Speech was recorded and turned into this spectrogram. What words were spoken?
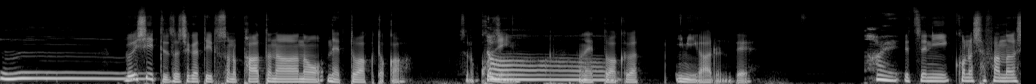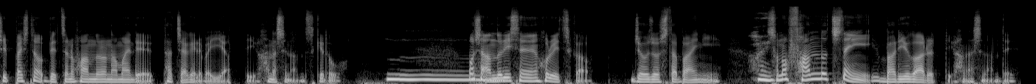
VC ってどちらかというと、そのパートナーのネットワークとか、その個人ののネットワークが意味があるんで、はい。別にこのファンドが失敗しても別のファンドの名前で立ち上げればいいやっていう話なんですけど、うーんもしアンドリーセン・ホルイツが上場した場合に、はい。そのファンド自体にバリューがあるっていう話なんで、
